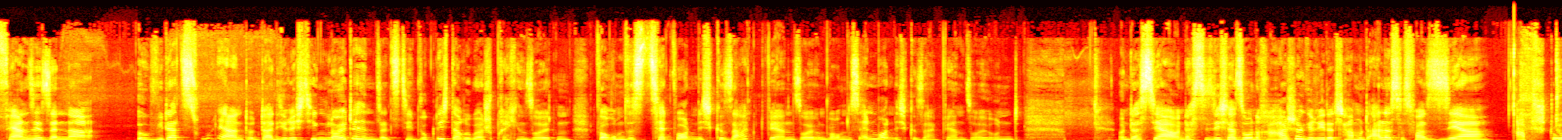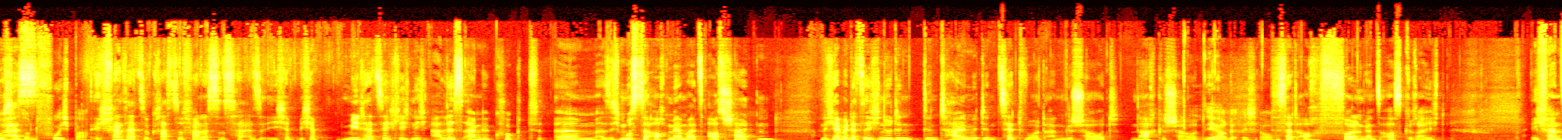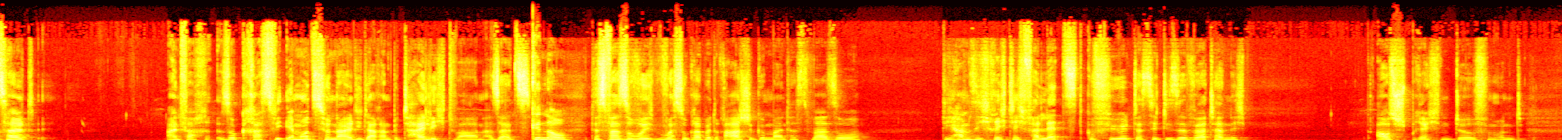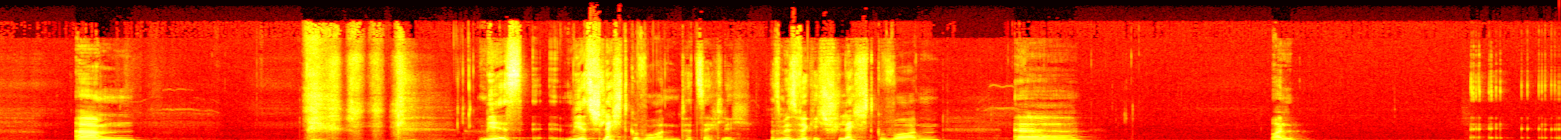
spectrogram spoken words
Fernsehsender irgendwie dazulernt und da die richtigen Leute hinsetzt, die wirklich darüber sprechen sollten, warum das Z-Wort nicht gesagt werden soll und warum das N-Wort nicht gesagt werden soll. Und, und das ja, und dass sie sich ja so in Rage geredet haben und alles, das war sehr abstoßend hast, und furchtbar. Ich fand es halt so krass. Du fandest es halt, also ich habe ich hab mir tatsächlich nicht alles angeguckt. Ähm, also ich musste auch mehrmals ausschalten. Und ich habe mir tatsächlich nur den, den Teil mit dem Z-Wort angeschaut, nachgeschaut. Ja, ich auch. Das hat auch voll und ganz ausgereicht. Ich fand es halt einfach so krass, wie emotional die daran beteiligt waren. Also als genau. Das war so, was du gerade mit Rage gemeint hast, war so, die haben sich richtig verletzt gefühlt, dass sie diese Wörter nicht aussprechen dürfen. Und ähm, mir, ist, mir ist schlecht geworden, tatsächlich. Also mir ist mhm. wirklich schlecht geworden. Äh, und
